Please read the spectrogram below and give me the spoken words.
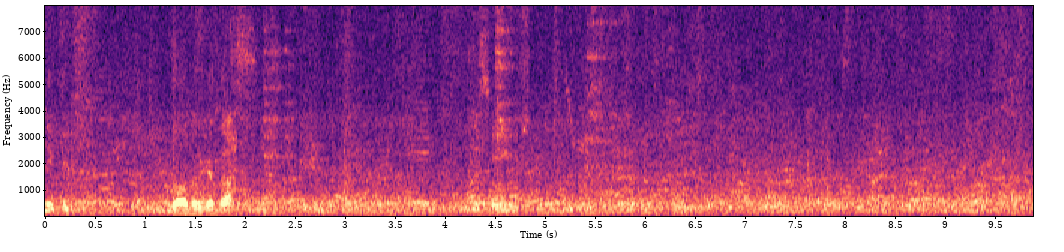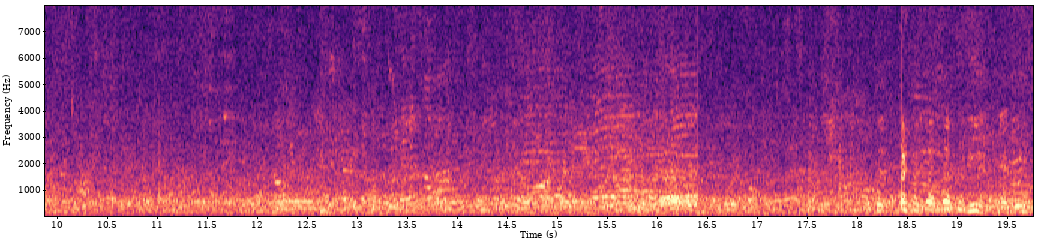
Nekih dobrega dasa. Da se unušti. Nek, nek, nek iets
